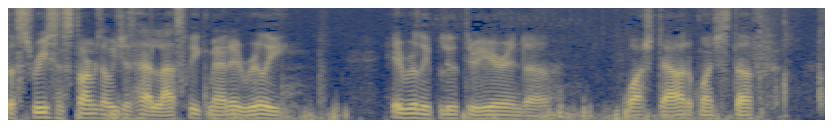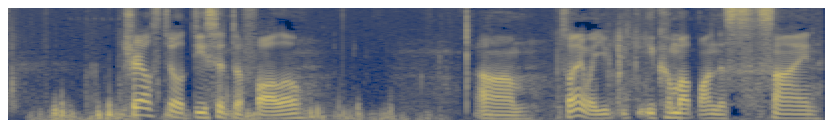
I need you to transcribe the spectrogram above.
the recent storms that we just had last week man it really it really blew through here and uh washed out a bunch of stuff. Trail's still decent to follow um, so anyway, you, you come up on this sign.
